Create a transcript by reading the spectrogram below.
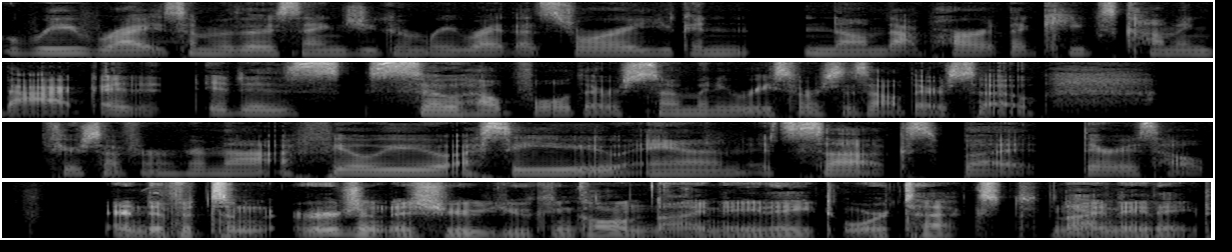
rewrite some of those things. You can rewrite that story. You can numb that part that keeps coming back. It it is so helpful. There are so many resources out there. So if you're suffering from that, I feel you, I see you, and it sucks, but there is help. And if it's an urgent issue, you can call 988 or text Yeah. 988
